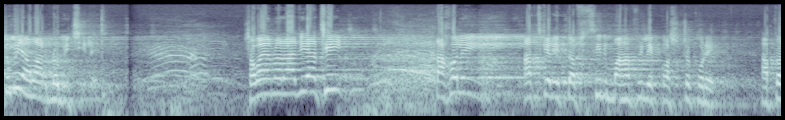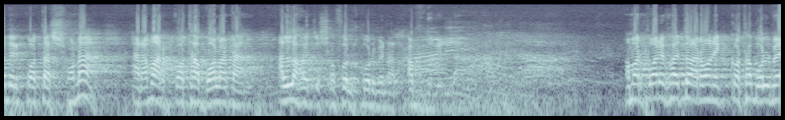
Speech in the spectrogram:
তুমি আমার নবী ছিলে। সবাই আমরা রাজি আছি? তাহলেই আজকের এই তফসির মাহফিলে কষ্ট করে আপনাদের কথা শোনা আর আমার কথা বলাটা আল্লাহ হয়তো সফল করবেন, আলহামদুলিল্লাহ। আমার পরে হয়তো আরও অনেক কথা বলবেন।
